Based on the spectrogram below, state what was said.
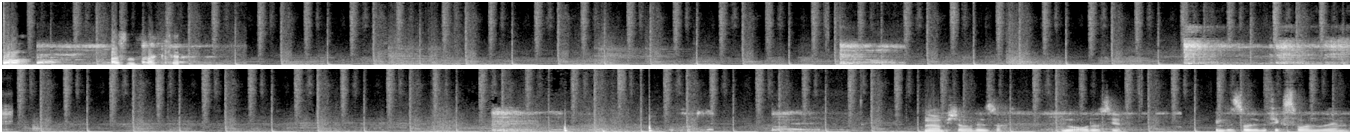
Boah. Was ein Verkehr. Na, hab ich doch gerade gesagt. Nur Autos hier. Das sollte gefixt worden sein.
